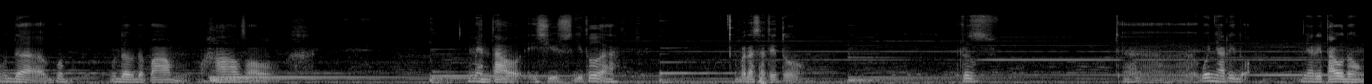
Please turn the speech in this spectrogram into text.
udah udah udah paham hal soal mental issues gitulah pada saat itu. Terus uh, gue nyari dong nyari tahu dong.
